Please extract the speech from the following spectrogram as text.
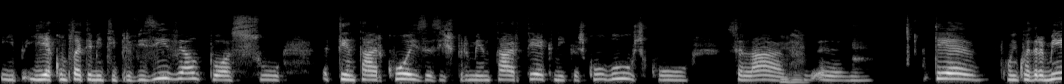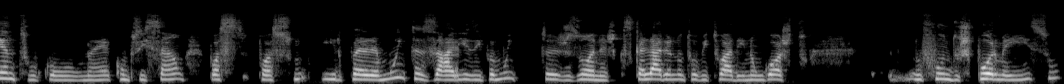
e, e, é completamente imprevisível. Posso tentar coisas e experimentar técnicas com luz, com, sei lá, uhum. um, até com enquadramento, com não é, composição, posso, posso ir para muitas áreas e para muitas zonas que se calhar eu não estou habituada e não gosto, no fundo, expor-me a isso,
